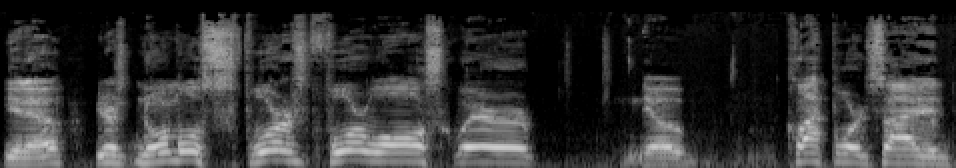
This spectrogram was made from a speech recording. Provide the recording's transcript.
you know, your normal four four wall square, you know, clapboard sided.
